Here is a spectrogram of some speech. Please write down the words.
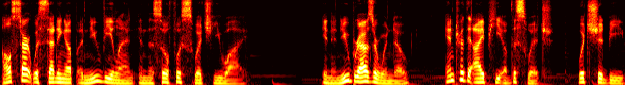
I'll start with setting up a new VLAN in the Sophos Switch UI. In a new browser window, enter the IP of the switch, which should be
